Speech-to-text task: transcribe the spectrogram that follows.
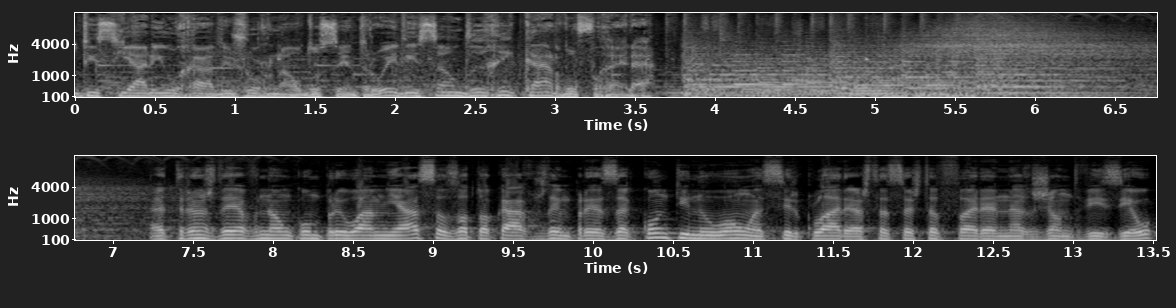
Noticiário Rádio Jornal do Centro, edição de Ricardo Ferreira. A Transdev não cumpriu a ameaça. Os autocarros da empresa continuam a circular esta sexta-feira na região de Viseu.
